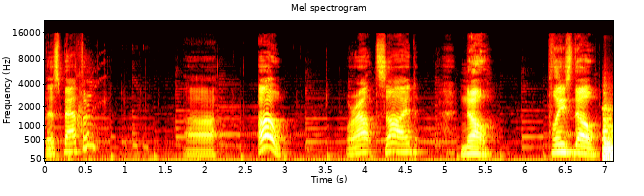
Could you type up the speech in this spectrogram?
This bathroom? Uh, oh! We're outside. No. Please no.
